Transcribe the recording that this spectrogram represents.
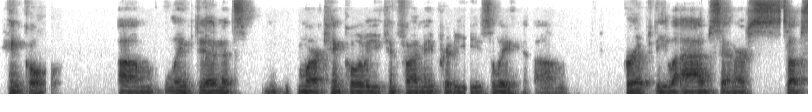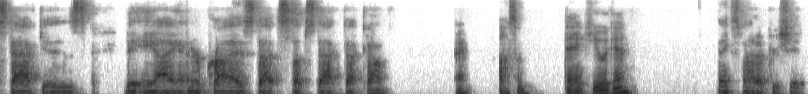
Hinkle. Um, LinkedIn, it's Mark Hinkle. You can find me pretty easily. Um, Peripety Labs, and our Substack is the AI Enterprise.substack.com. Okay. Awesome. Thank you again. Thanks, Matt. I appreciate it.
